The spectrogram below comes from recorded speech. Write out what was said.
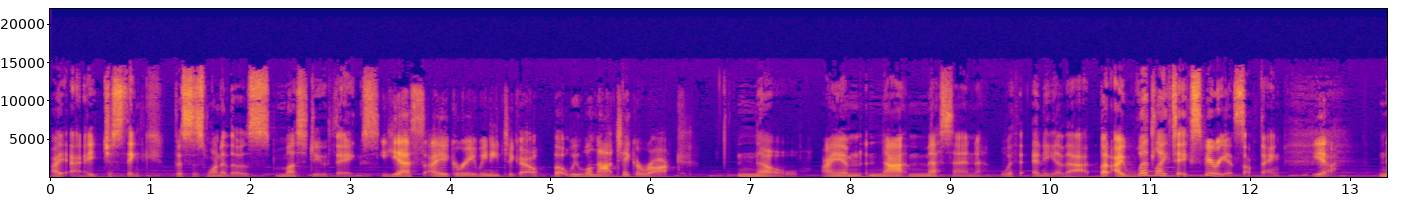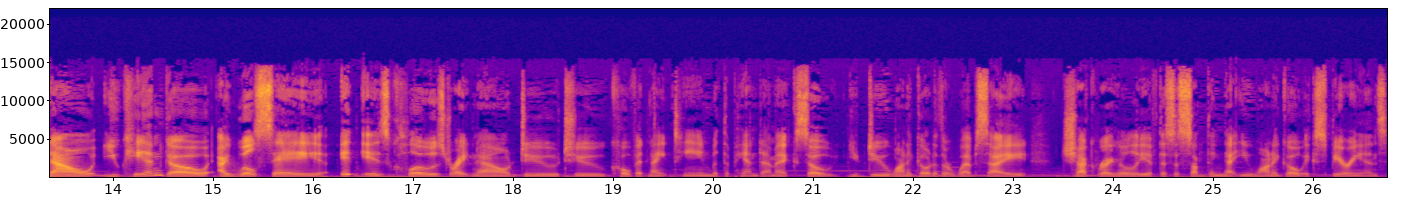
I, I just think this is one of those must do things. Yes, I agree. We need to go, but we will not take a rock. No, I am not messing with any of that, but I would like to experience something. Yeah. Now, you can go. I will say it is closed right now due to COVID 19 with the pandemic. So, you do want to go to their website, check regularly if this is something that you want to go experience.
